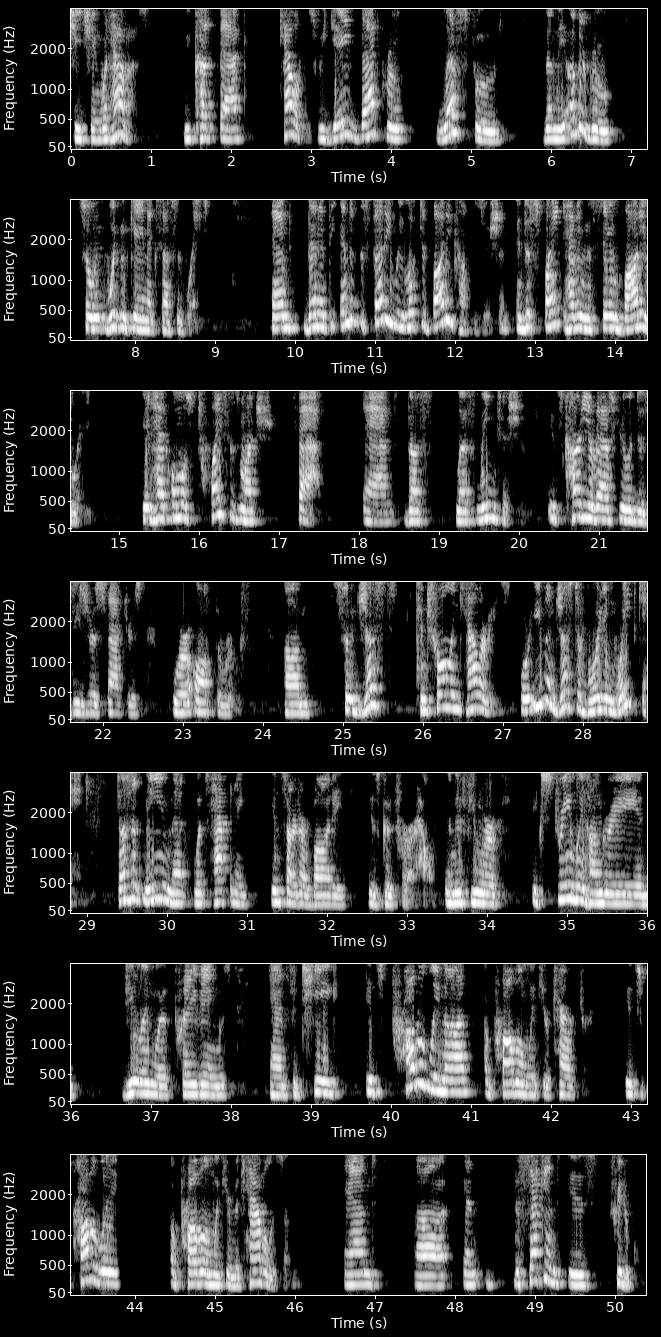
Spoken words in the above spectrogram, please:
teaching would have us. We cut back calories. We gave that group less food than the other group so it wouldn't gain excessive weight. And then at the end of the study, we looked at body composition. And despite having the same body weight, it had almost twice as much fat and thus less lean tissue. Its cardiovascular disease risk factors were off the roof. Um, so just controlling calories or even just avoiding weight gain doesn't mean that what's happening inside our body is good for our health. And if you are extremely hungry and dealing with cravings, and fatigue, it's probably not a problem with your character. It's probably a problem with your metabolism. And, uh, and the second is treatable.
